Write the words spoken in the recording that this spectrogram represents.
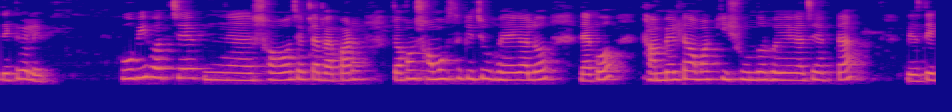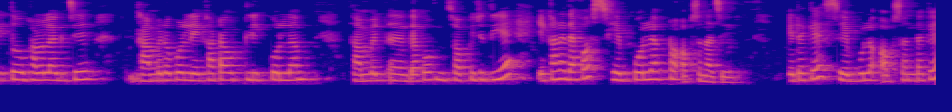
দেখতে পেলে? খুবই হচ্ছে সহজ একটা ব্যাপার। যখন সমস্ত কিছু হয়ে গেল দেখো থাম্বেলটা আমার কি সুন্দর হয়ে গেছে একটা। বেশ দেখতেও ভালো লাগছে। থাম্বের ওপর লেখাটাও ক্লিক করলাম। থাম্বেল দেখো সব কিছু দিয়ে এখানে দেখো সেভ বলে একটা অপশান আছে। এটাকে সেভ বলে অপশানটাকে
